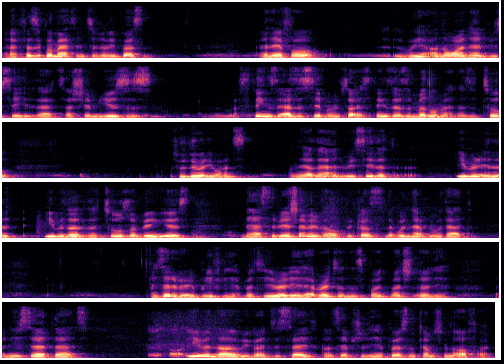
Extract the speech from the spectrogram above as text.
a physical matter into a living person. And therefore, we on the one hand we see that Hashem uses things as a sibum size, things as a middleman, as a tool to do what He wants. On the other hand, we see that even in the, even though the tools are being used, there has to be Hashem involved because that wouldn't happen without them. He said it very briefly here, but he already elaborated on this point much earlier. And he said that uh, even though we're going to say conceptually a person comes from the offer,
